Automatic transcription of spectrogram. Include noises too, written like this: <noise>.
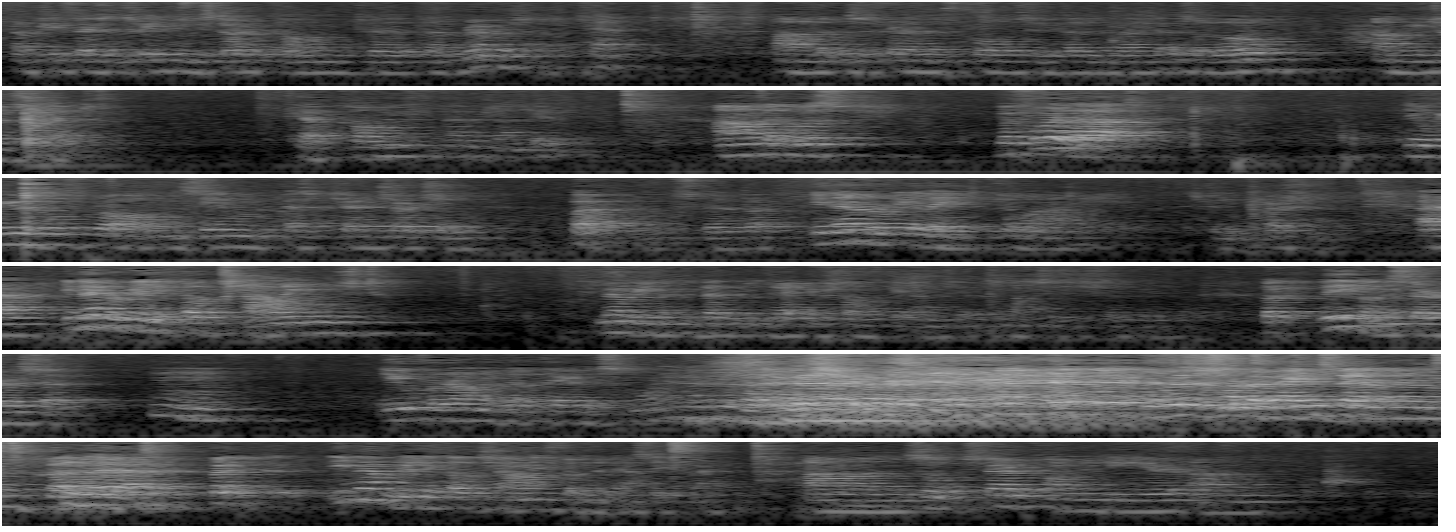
of 2003 when we started coming to Glen Rivers as a. And it was a friend of Paul's who had invited us along, and we just kept kept coming ever since. And it was before that, you know, we were both brought up in the same Presbyterian church, and well, good, but you never really, well, I, speaking personally, uh, you never really felt challenged. Maybe you didn't let yourself get into it as much as you should be. But leaving the service, at, hmm, you overran a bit there this morning. <laughs> it was a sort of mindset, um, but, uh, but you never really felt challenged from the message, man. Um, so started coming here, and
